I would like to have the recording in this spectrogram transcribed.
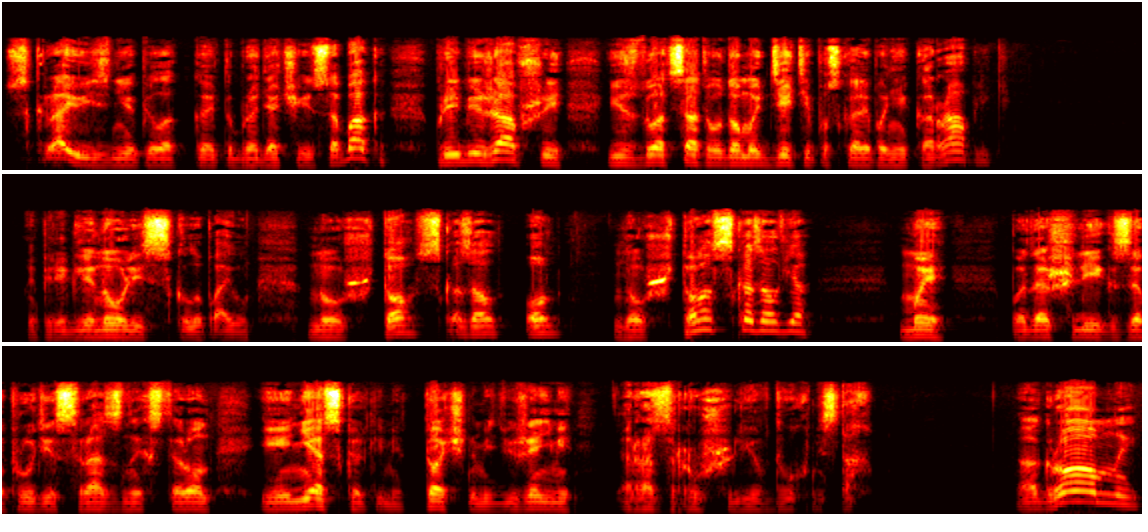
С краю из нее пила какая-то бродячая собака, прибежавшие из двадцатого дома дети пускали по ней кораблики. Мы переглянулись с Колупаевым. — Ну что? — сказал он. — Ну что? — сказал я. Мы подошли к запруде с разных сторон и несколькими точными движениями разрушили ее в двух местах. Огромный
